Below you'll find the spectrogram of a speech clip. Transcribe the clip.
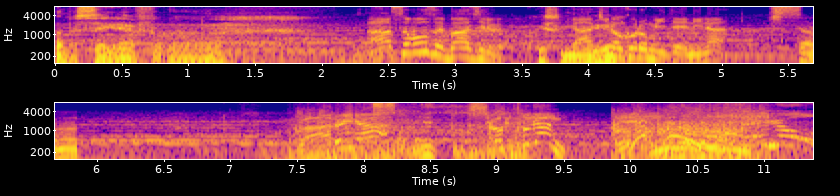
I'm gonna say that for uh 遊ぼうぜバージルガキの.頃みてえにな貴様悪いなショットガンえっ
